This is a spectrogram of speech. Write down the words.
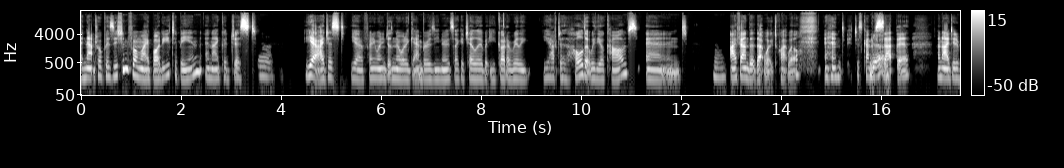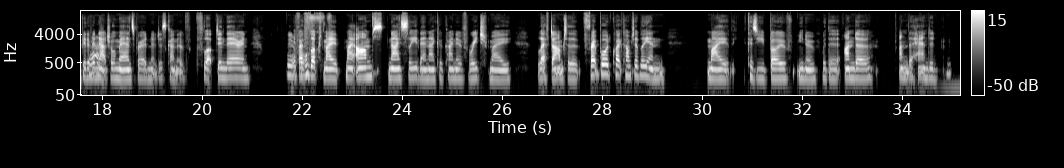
a natural position for my body to be in and i could just Mm. yeah i just yeah for anyone who doesn't know what a gamba is you know it's like a cello but you gotta really you have to hold it with your calves and Mm. i found that that worked quite well and it just kind of Yeah. sat there and i did a bit of Yeah. a natural man spread and it just kind of flopped in there and if I flopped my my arms nicely, then I could kind of reach my left arm to the fretboard quite comfortably, and my because you bow, you know, with a under underhanded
